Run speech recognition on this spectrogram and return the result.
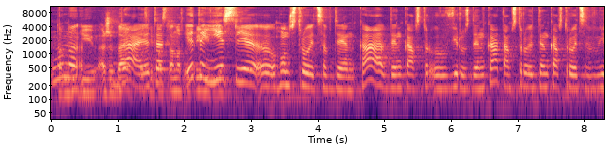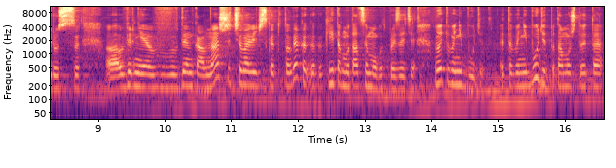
ну, там но, люди ожидают да, после это, постановки Это прививки. если э, он встроится в ДНК, ДНК в вирус ДНК, там строит, ДНК встроится в вирус, э, вернее, в ДНК в наше человеческое, то тогда какие-то мутации могут произойти. Но этого не будет. Этого не будет, потому что это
